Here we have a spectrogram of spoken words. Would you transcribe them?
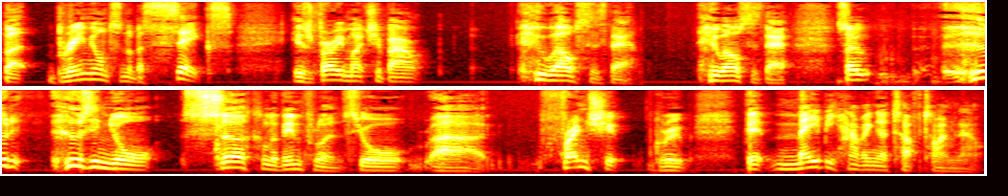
But bringing me on to number six is very much about who else is there. Who else is there? So, who who's in your circle of influence, your uh, friendship group that may be having a tough time now?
